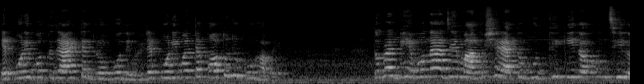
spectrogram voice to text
এর পরিবর্তে যে আরেকটা দ্রব্য দিব, সেটার পরিমাণটা কতটুকু হবে? তোমরা ভেবো না যে মানুষের এত বুদ্ধি কি তখন ছিল?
